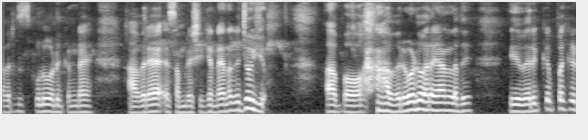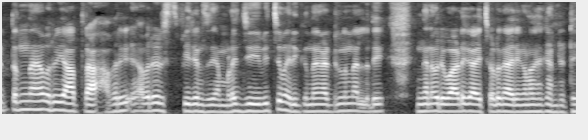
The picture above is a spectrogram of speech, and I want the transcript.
അവർക്ക് സ്കൂൾ കൊടുക്കണ്ടേ? അവരെ സംരക്ഷിക്കണ്ടേ എന്നൊക്കെ ചോദിക്കും. അപ്പോൾ അവരോട് പറയാനുള്ളത് ഇവർക്കിപ്പോൾ കിട്ടുന്ന ഒരു യാത്ര അവർ അവരൊരു എക്സ്പീരിയൻസ് നമ്മൾ ജീവിച്ച് മരിക്കുന്നതിനെക്കാട്ടിലും നല്ലത് ഇങ്ങനെ ഒരുപാട് കാഴ്ചകളും കാര്യങ്ങളൊക്കെ കണ്ടിട്ട്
